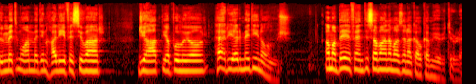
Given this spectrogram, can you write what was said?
Ümmeti Muhammed'in halifesi var, cihat yapılıyor, her yer Medine olmuş. Ama beyefendi sabah namazına kalkamıyor bir türlü.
